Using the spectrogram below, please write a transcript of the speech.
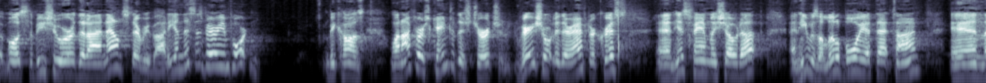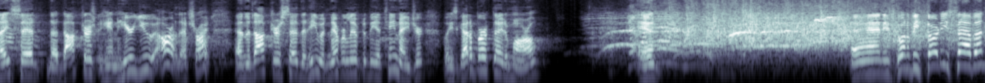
wants to be sure that I announced everybody, and this is very important because when I first came to this church, very shortly thereafter, Chris and his family showed up, and he was a little boy at that time. And they said, the doctors, and here you are, that's right. And the doctor said that he would never live to be a teenager. Well, he's got a birthday tomorrow. And, and he's going to be 37.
